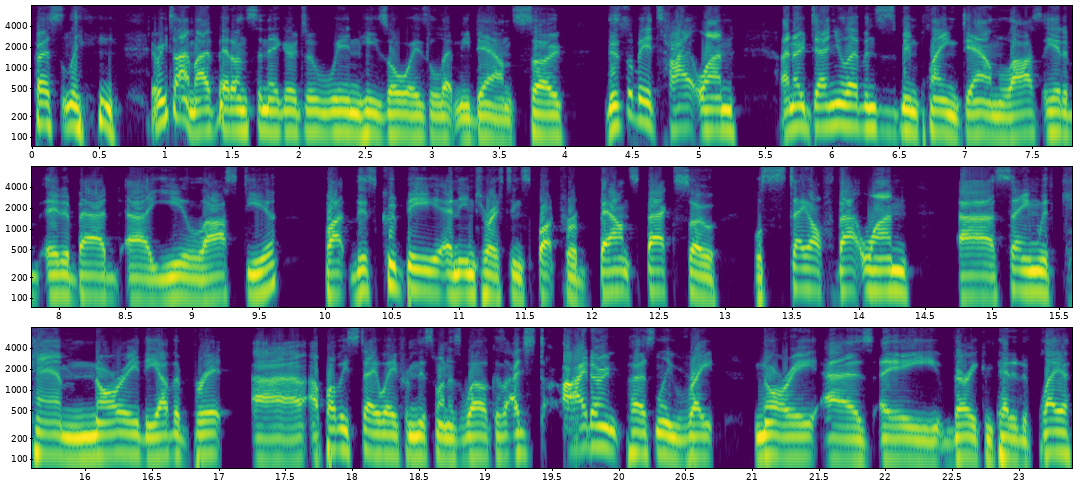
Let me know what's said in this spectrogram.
personally, every time I've bet on Sonego to win, he's always let me down. So this will be a tight one. I know Daniel Evans has been playing down last. He had a, had a bad uh, year last year, but this could be an interesting spot for a bounce back. So we'll stay off that one. Uh, same with Cam Norrie, the other Brit. Uh, I'll probably stay away from this one as well because I just I don't personally rate Norrie as a very competitive player.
